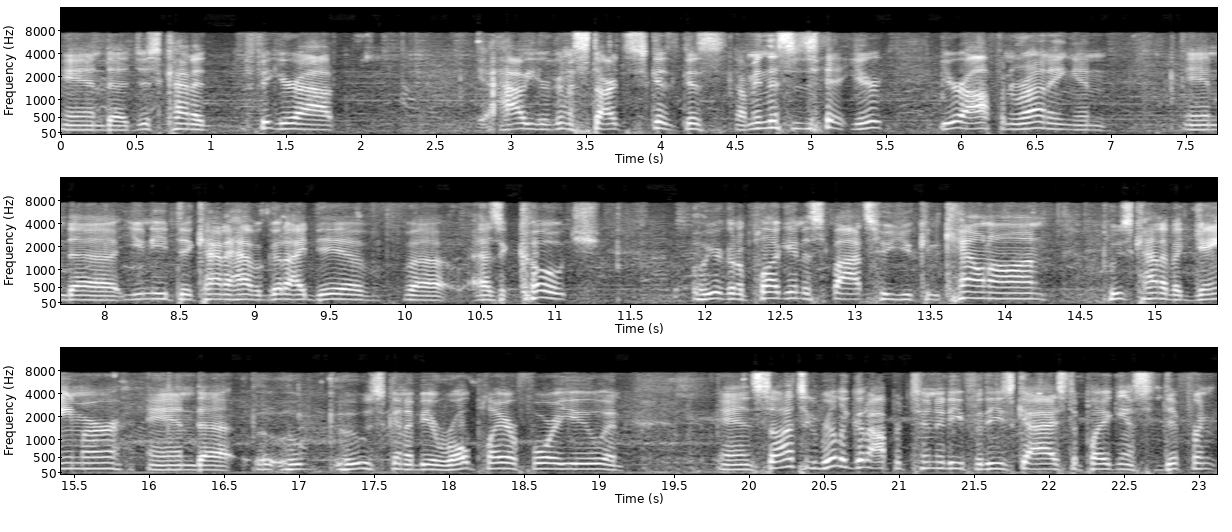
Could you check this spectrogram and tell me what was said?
and uh, just kind of figure out how you're going to start because I mean this is it. You're you're off and running and and uh, you need to kind of have a good idea of uh, as a coach who you're going to plug into spots, who you can count on, who's kind of a gamer, and uh, who who's going to be a role player for you and. And so that's a really good opportunity for these guys to play against a different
